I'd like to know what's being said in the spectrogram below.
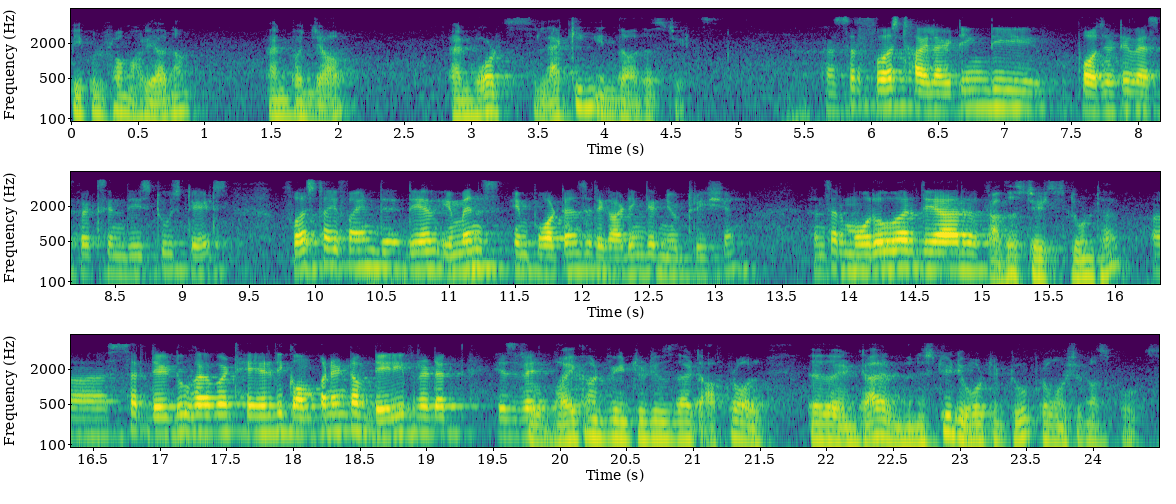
people from Haryana and Punjab, and what's lacking in the other states? Uh, Sir, first highlighting the positive aspects in these two states. First, I find they they have immense importance regarding their nutrition. And sir, moreover, they are, Other states don't have. uh, sir, they do have, but here the component of dairy product is very. So why can't we introduce that? After all, there's an entire ministry devoted to promotion of sports.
